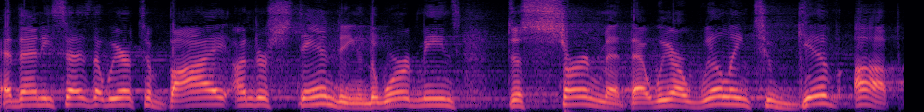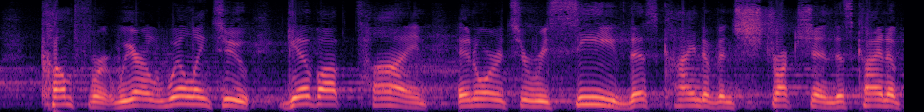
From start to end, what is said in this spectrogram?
And then he says that we are to buy understanding. The word means discernment, that we are willing to give up comfort. We are willing to give up time in order to receive this kind of instruction, this kind of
